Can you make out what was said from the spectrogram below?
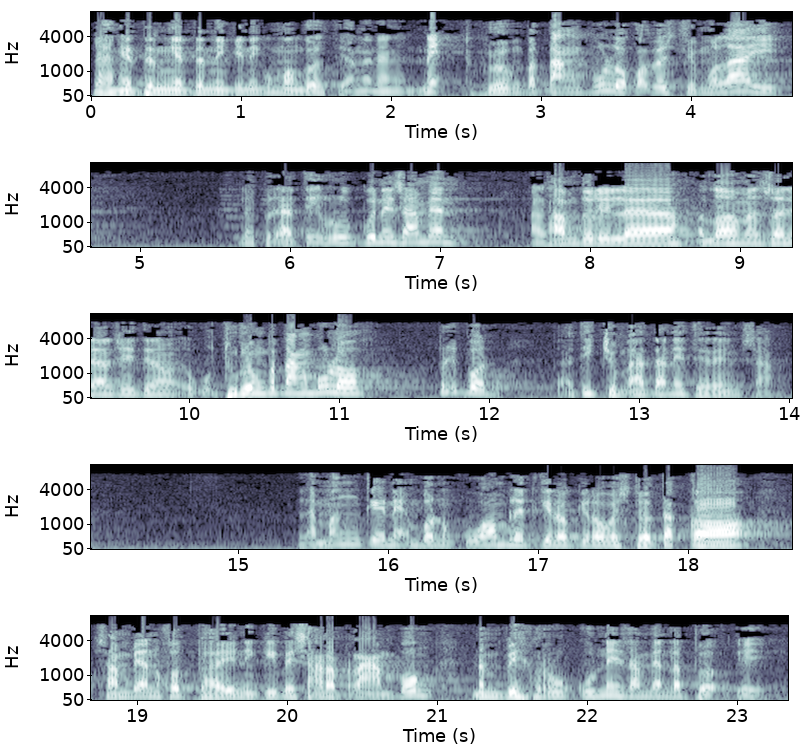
Lah ngeten-ngeten iki niku monggo diangen-angen. Nek durung petang puluh kok wis dimulai, lah berarti rukunnya sampean Alhamdulillah Allahumma sholli ala sayyidina durung petang puluh pripun berarti Jumatane dereng sah lah mengke nek pun komplit kira-kira wis do teko sampean khutbah niki wis arep rampung nembih rukune sampean lebokke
